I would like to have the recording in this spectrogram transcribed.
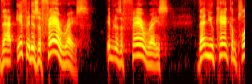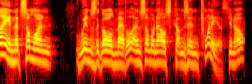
that if it is a fair race, if it is a fair race, then you can't complain that someone wins the gold medal and someone else comes in 20th, you know?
